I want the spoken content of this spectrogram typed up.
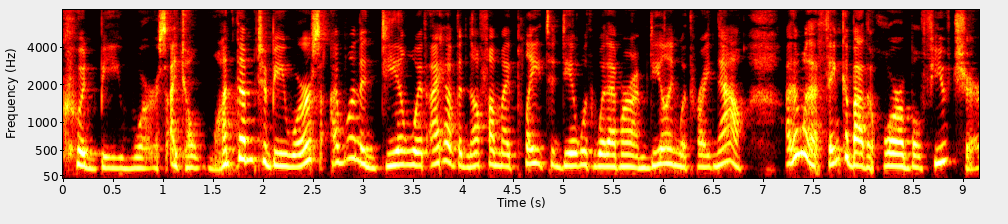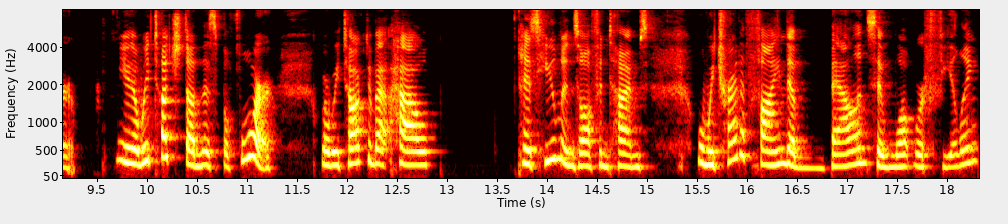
could be worse. I don't want them to be worse. I want to deal with, I have enough on my plate to deal with whatever I'm dealing with right now. I don't want to think about a horrible future. You know, we touched on this before where we talked about how, as humans, oftentimes when we try to find a balance in what we're feeling,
